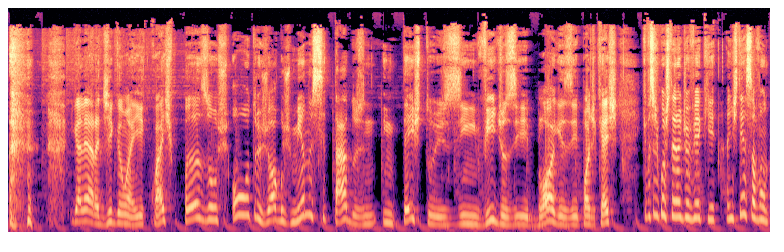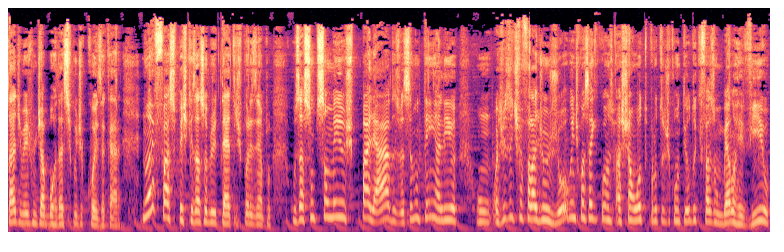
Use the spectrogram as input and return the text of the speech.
Galera, digam aí quais puzzles ou outros jogos menos citados em textos, em vídeos e blogs e podcasts que vocês gostariam de ouvir aqui. A gente tem essa vontade mesmo de abordar esse tipo de coisa, cara. Não é fácil pesquisar sobre o Tetris, por exemplo. Os assuntos são meio espalhados, você não tem ali um. Às vezes a gente vai falar de um jogo, a gente consegue con- achar um outro produto de conteúdo que faz um belo review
